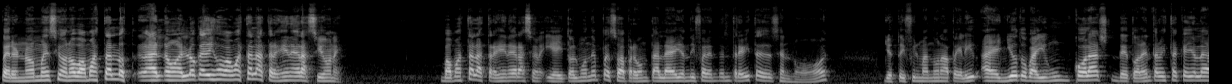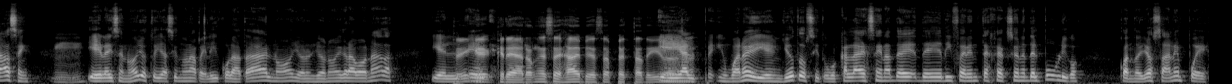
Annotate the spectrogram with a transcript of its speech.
Pero él no mencionó, vamos a estar los. ah, No, él lo que dijo, vamos a estar las tres generaciones. Vamos a estar las tres generaciones. Y ahí todo el mundo empezó a preguntarle a ellos en diferentes entrevistas y dicen, no, yo estoy filmando una película. En YouTube hay un collage de todas las entrevistas que ellos le hacen. Y él le dice, no, yo estoy haciendo una película tal, no, yo, yo no he grabado nada. Y él. Sí, él- que crearon ese hype y esa expectativa. y, ajá. al- y bueno, y en YouTube, si tú buscas las escenas de, de diferentes reacciones del público, cuando ellos salen, pues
